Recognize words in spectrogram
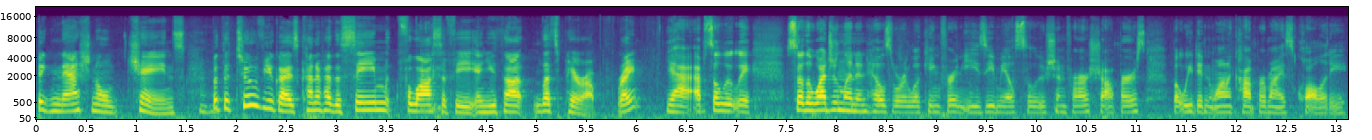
big national chains, mm -hmm. but the two of you guys kind of had the same philosophy and you thought, let's pair up, right? Yeah, absolutely. So the Wedge and Linden Hills were looking for an easy meal solution for our shoppers, but we didn't want to compromise quality.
